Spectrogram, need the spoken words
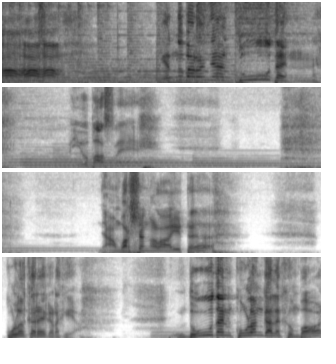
ആ, ആ, ആ. എന്ന് പറഞ്ഞാൽ ദൂതൻ. അയ്യോ ബാസ്രേ ഞാൻ വർഷങ്ങളായിട്ട് കുളക്കര കിടക്കുക ദൂതൻ കുളം കലക്കുമ്പോൾ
